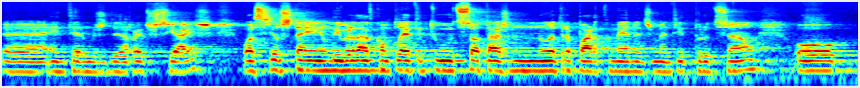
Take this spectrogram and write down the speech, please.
eh, em termos de redes sociais, ou se eles têm liberdade completa e tu só estás noutra parte de management e de produção, ou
